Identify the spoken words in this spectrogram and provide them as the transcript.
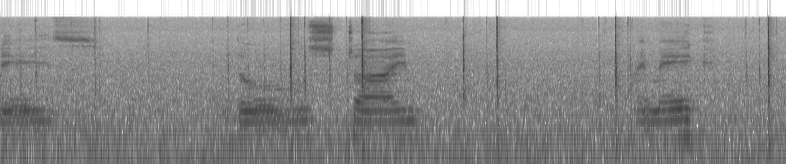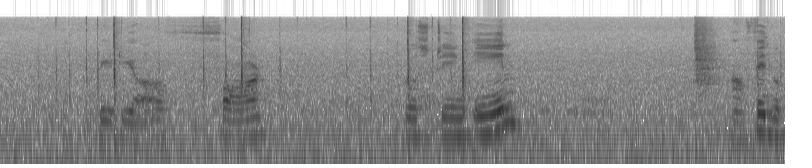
place those time I make video for posting in uh, Facebook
